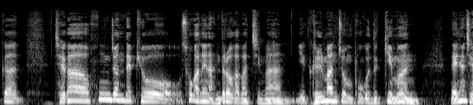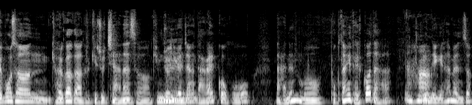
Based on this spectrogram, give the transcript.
그러니까 제가 홍 전 대표 속 안에는 안 들어가 봤지만 이 글만 좀 보고 느낌은 내년 재보선 결과가 그렇게 좋지 않아서 김종인 음. 위원장은 나갈 거고 나는 뭐 복당이 될 거다 아하. 그런 얘기를 하면서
